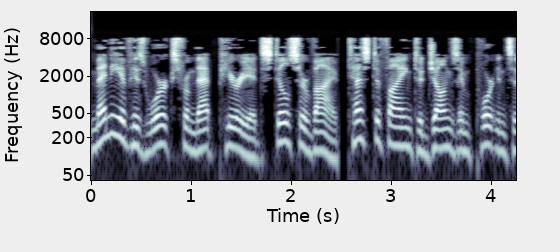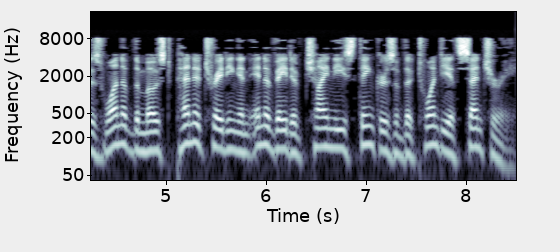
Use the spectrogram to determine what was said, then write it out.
Many of his works from that period still survive, testifying to Zhang's importance as one of the most penetrating and innovative Chinese thinkers of the 20th century.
